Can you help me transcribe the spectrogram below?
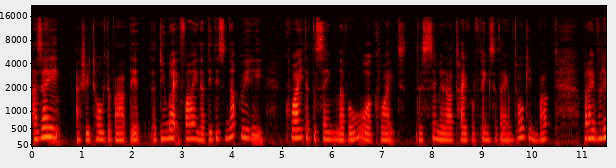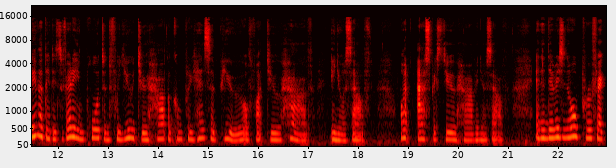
as I actually talked about it, that you might find that it is not really quite at the same level or quite the similar type of things that I am talking about. But I believe that it is very important for you to have a comprehensive view of what you have in yourself. What aspects do you have in yourself? And then there is no perfect,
